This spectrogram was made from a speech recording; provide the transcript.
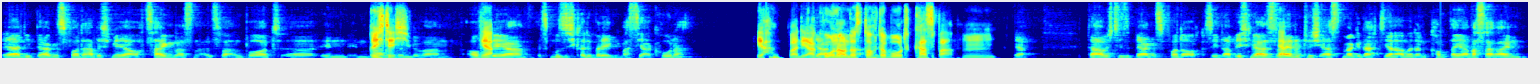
Ja, die Bergungspforte habe ich mir ja auch zeigen lassen, als wir an Bord äh, in, in Richtig. waren. Auf ja. der, jetzt muss ich gerade überlegen, was die Arkona? Ja, war die Arkona, Arkona und das Tochterboot Kaspar. Mhm. Ja, da habe ich diese Bergungspforte auch gesehen. Da habe ich mir als Laie natürlich erstmal gedacht, ja, aber dann kommt da ja Wasser rein.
